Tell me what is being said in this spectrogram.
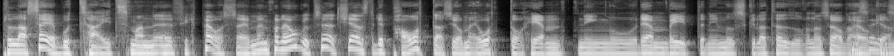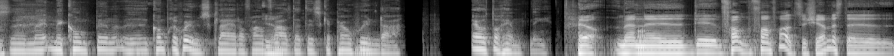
placebo-tights man eh, fick på sig. Men på något sätt känns det, det pratas ju om återhämtning och den biten i muskulaturen och så va Håkan? Precis, eh, med, med komp eh, kompressionskläder framförallt att det ska påskynda återhämtning. Ja, men eh, det, fram, framförallt så kändes det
